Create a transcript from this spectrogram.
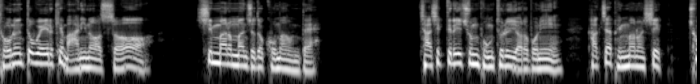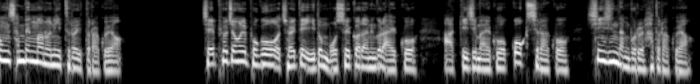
돈은 또 왜 이렇게 많이 넣었어? 10만 원만 줘도 고마운데. 자식들이 준 봉투를 열어보니 각자 100만 원씩 총 300만 원이 들어있더라고요. 제 표정을 보고 절대 이 돈 못 쓸 거라는 걸 알고 아끼지 말고 꼭 쓰라고 신신당부를 하더라고요.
